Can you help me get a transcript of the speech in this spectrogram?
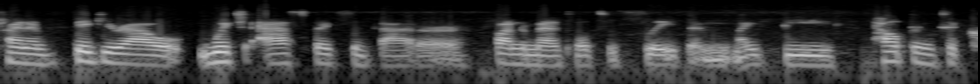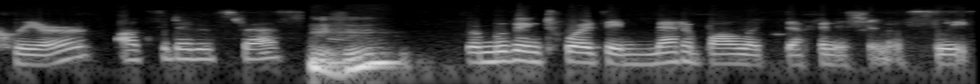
trying to figure out which aspects of that are fundamental to sleep and might be helping to clear oxidative stress. Mm-hmm. We're moving towards a metabolic definition of sleep.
